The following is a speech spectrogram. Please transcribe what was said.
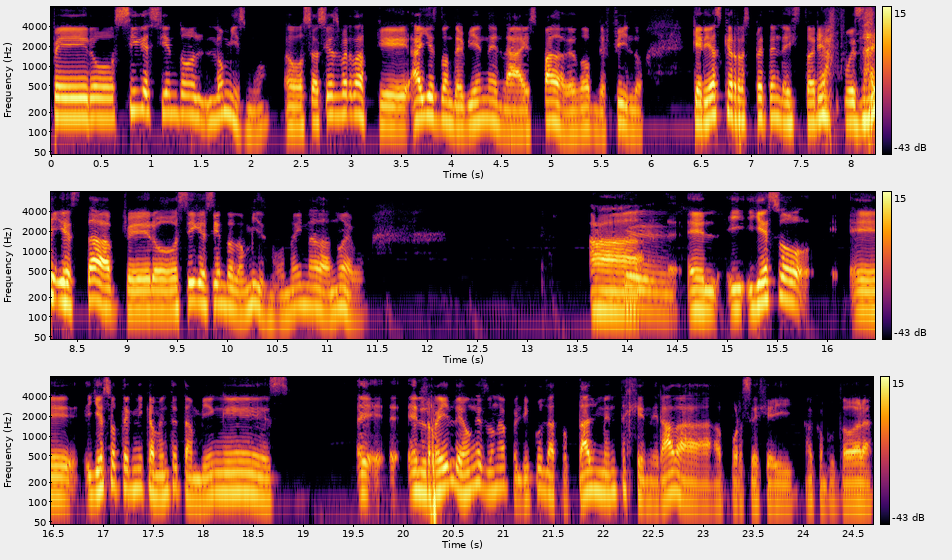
pero sigue siendo lo mismo. O sea, sí es verdad que ahí es donde viene la espada de doble filo. Querías que respeten la historia, pues ahí está, pero sigue siendo lo mismo, no hay nada nuevo. Ah, el, y, eso, eh, y eso técnicamente también es. Eh, eh, el Rey León es una película totalmente generada por CGI a computadora.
